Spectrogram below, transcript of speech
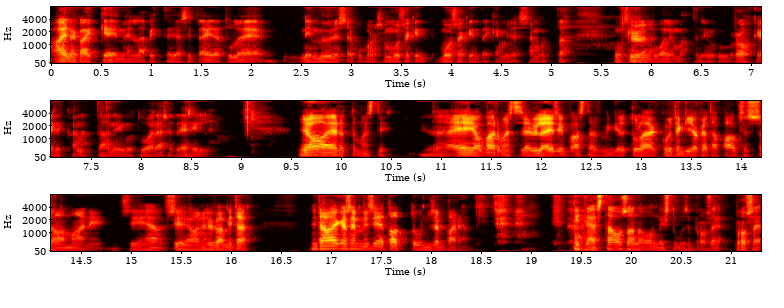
aina kaikkea ei mene läpi, ja sitä ei tulee niin myynnissä kuin monessa muussakin, muussakin tekemisessä, mutta, mutta siitä huolimatta niin kuin rohkeasti kannattaa niin kuin tuoda asiat esille. Joo, ehdottomasti. Ei ole varmasti se yleisin vastaus, minkä tulee kuitenkin joka tapauksessa saamaan, niin siihen on, siihen on hyvä, mitä, mitä aikaisemmin siihen tottuu, niin sen parempi. Pitää sitä osana onnistumisen prose, prose,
